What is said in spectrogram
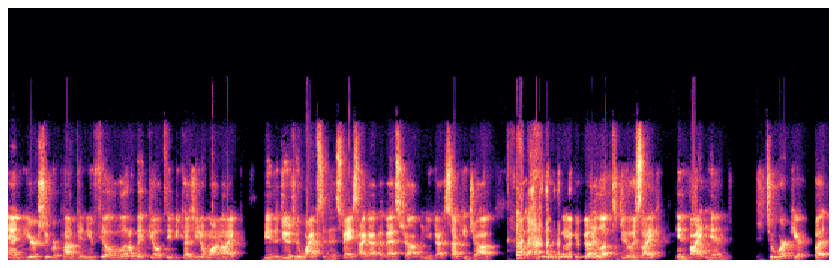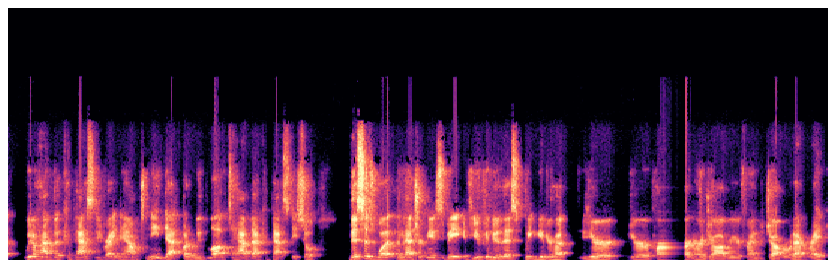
and you're super pumped, and you feel a little bit guilty because you don't want to like be the dude who wipes it in his face. I got the best job, and you got a sucky job. What you really love to do is like invite him to work here, but we don't have the capacity right now to need that. But we'd love to have that capacity. So this is what the metric needs to be. If you can do this, we can give your your your partner a job or your friend a job or whatever, right?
